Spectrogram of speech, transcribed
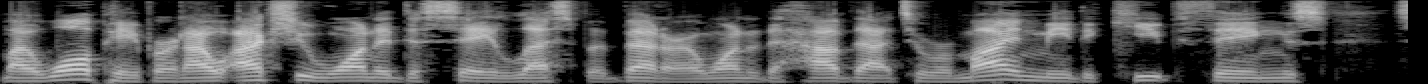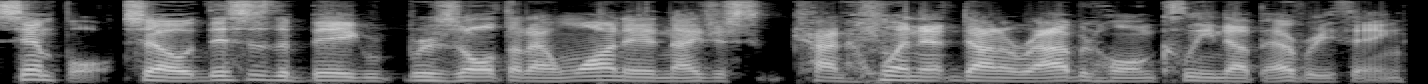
my wallpaper. And I actually wanted to say less but better. I wanted to have that to remind me to keep things simple. So this is the big result that I wanted. And I just kind of went down a rabbit hole and cleaned up everything.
